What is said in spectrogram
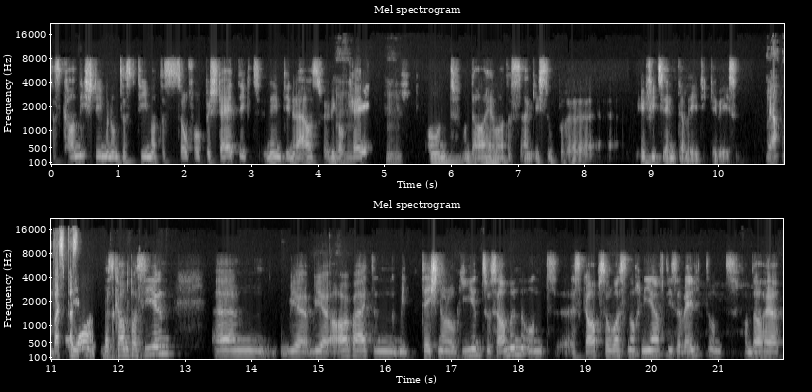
das kann nicht stimmen und das Team hat das sofort bestätigt, nehmt ihn raus, völlig mhm. okay. Mhm. Und von daher war das eigentlich super äh, effizient erledigt gewesen. Ja, was, was ja, das kann passieren. Ähm, wir, wir arbeiten mit Technologien zusammen und es gab sowas noch nie auf dieser Welt und von daher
